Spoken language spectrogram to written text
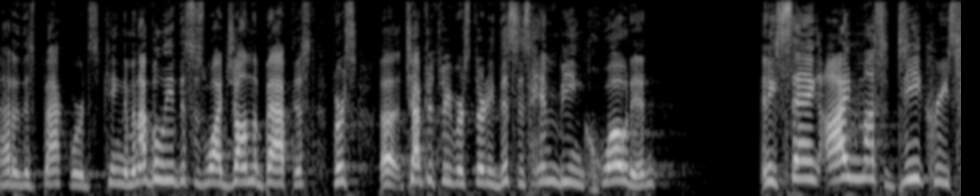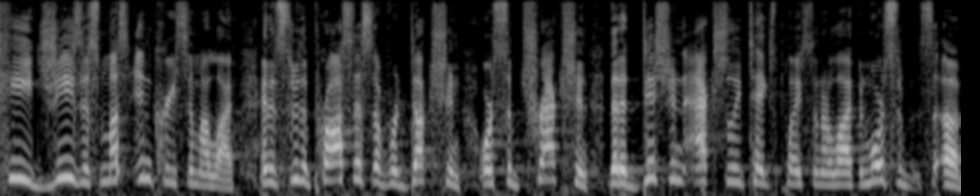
out of this backwards kingdom. And I believe this is why John the Baptist, verse uh, chapter 3 verse 30, this is him being quoted and he's saying, I must decrease, he, Jesus, must increase in my life. And it's through the process of reduction or subtraction that addition actually takes place in our life. And more, uh,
